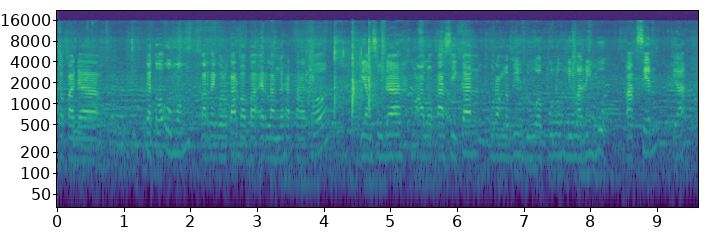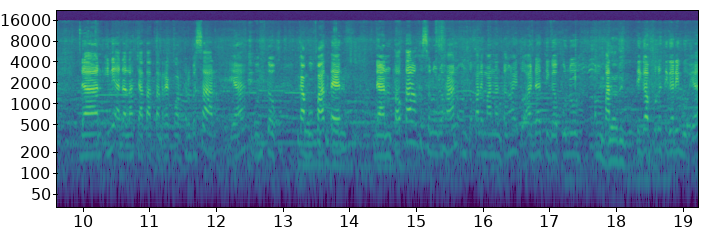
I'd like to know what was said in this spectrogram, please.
kepada Ketua Umum Partai Golkar Bapak Erlangga Hartarto yang sudah mengalokasikan kurang lebih 25.000 vaksin ya dan ini adalah catatan rekor terbesar ya untuk kabupaten dan total keseluruhan untuk Kalimantan Tengah itu ada 34 33 ribu ya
